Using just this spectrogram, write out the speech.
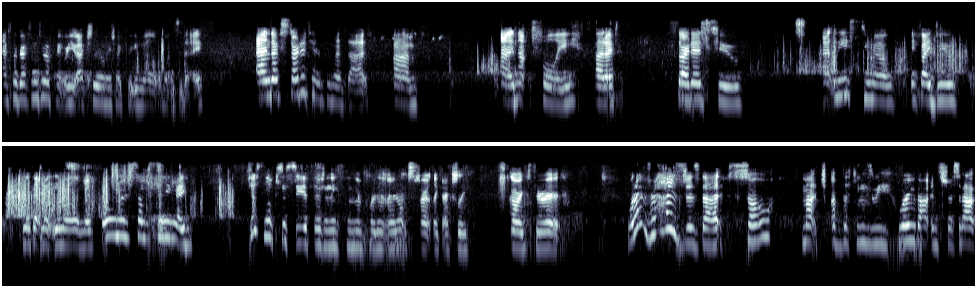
and progressing to a point where you actually only check your email once a day. And I've started to implement that. Um, uh, not fully, but I've started to at least, you know, if I do look at my email on my phone or something, I just look to see if there's anything important. I don't start like actually going through it. What I've realized is that so much of the things we worry about and stress about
